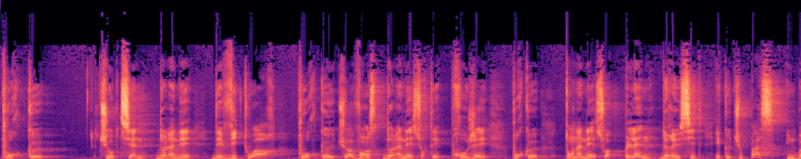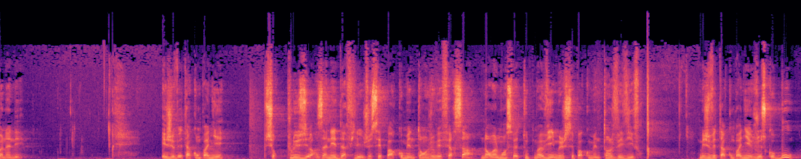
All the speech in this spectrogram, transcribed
pour que tu obtiennes dans l'année des victoires pour que tu avances dans l'année sur tes projets, pour que ton année soit pleine de réussite et que tu passes une bonne année. Et je vais t'accompagner sur plusieurs années d'affilée. Je ne sais pas combien de temps je vais faire ça. Normalement, ça va être toute ma vie, mais je ne sais pas combien de temps je vais vivre. Mais je vais t'accompagner jusqu'au bout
